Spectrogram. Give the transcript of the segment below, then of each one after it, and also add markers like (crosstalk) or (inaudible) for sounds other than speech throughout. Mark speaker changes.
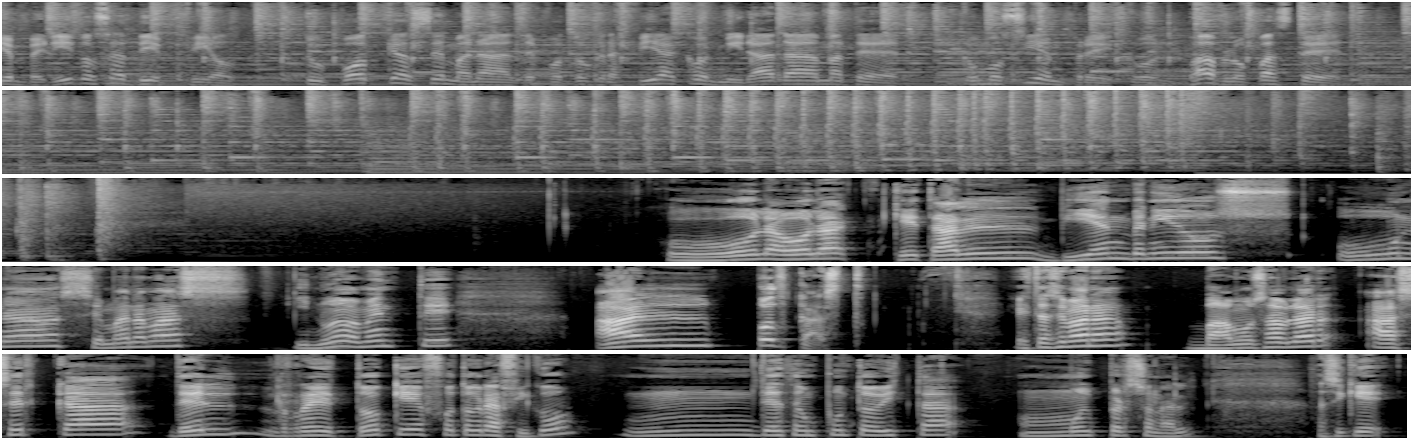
Speaker 1: Bienvenidos a Deepfield, tu podcast semanal de fotografía con mirada amateur, como siempre con Pablo Pastel.
Speaker 2: Hola, hola, ¿qué tal? Bienvenidos una semana más y nuevamente al podcast. Esta semana vamos a hablar acerca del retoque fotográfico mm, desde un punto de vista muy personal. Así que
